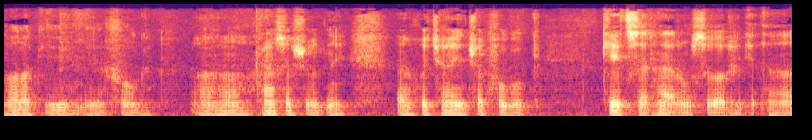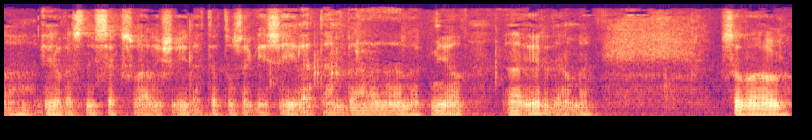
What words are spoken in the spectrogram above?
valaki, miért fog házasodni, hogyha én csak fogok kétszer-háromszor élvezni szexuális életet az egész életemben, ennek mi a érdelme. Szóval,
